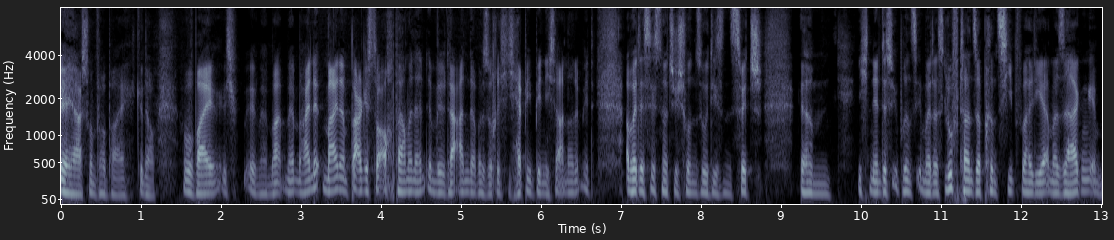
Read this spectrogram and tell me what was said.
Ja, ja, schon vorbei, genau. Wobei, ich, äh, meine, meine Bug ist doch auch permanent immer wieder an, aber so richtig happy bin ich da andere mit. Aber das ist natürlich schon so diesen Switch. Ähm, ich nenne das übrigens immer das Lufthansa-Prinzip, weil die ja immer sagen, im,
